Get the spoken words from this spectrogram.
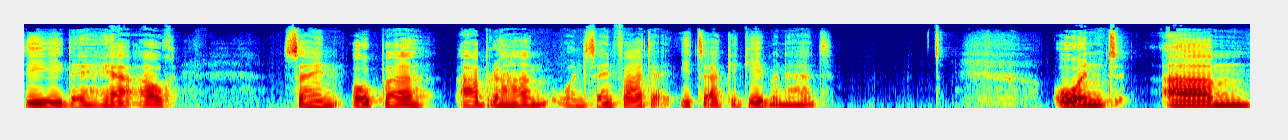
die der Herr auch sein Opa Abraham und sein Vater Isaac gegeben hat. Und ähm,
